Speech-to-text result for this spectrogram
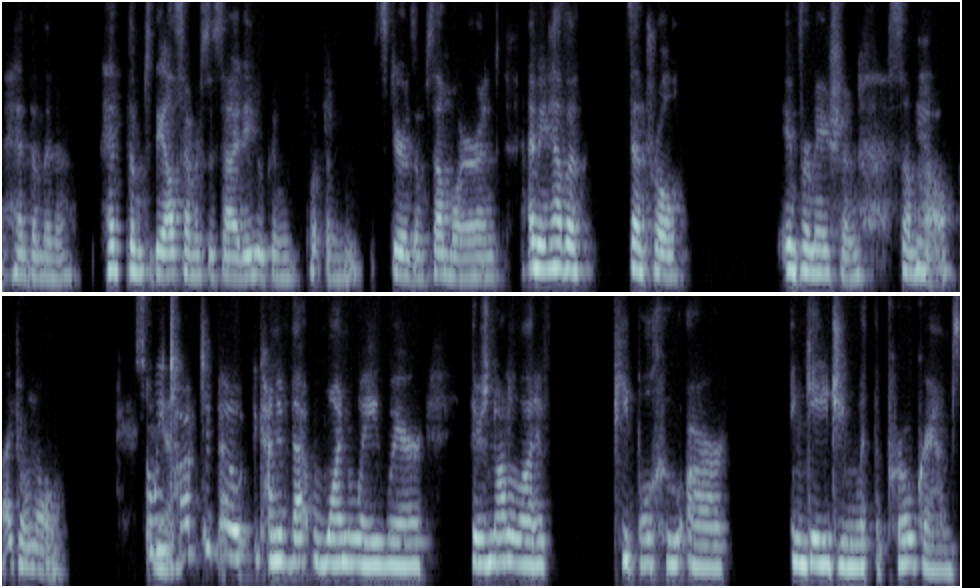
head them in a head them to the Alzheimer's Society who can put them steer them somewhere and I mean have a central information somehow. I don't know. So we Yeah. talked about kind of that one way where there's not a lot of people who are engaging with the programs.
